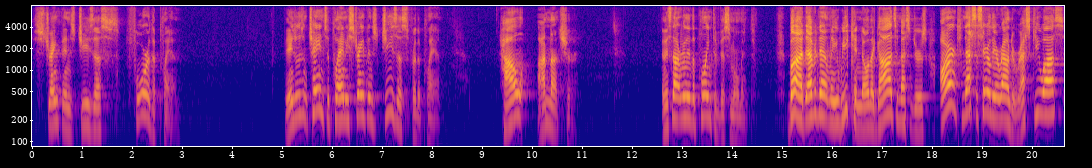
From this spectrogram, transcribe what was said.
He strengthens Jesus for the plan. The angel doesn't change the plan, he strengthens Jesus for the plan. How? I'm not sure. And it's not really the point of this moment. But evidently, we can know that God's messengers aren't necessarily around to rescue us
